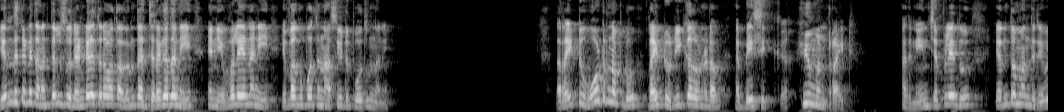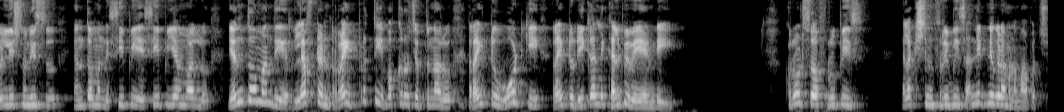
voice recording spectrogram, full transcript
ఎందుకంటే తనకు తెలుసు రెండేళ్ళ తర్వాత అదంతా జరగదని నేను ఇవ్వలేనని ఇవ్వకపోతే నా సీటు పోతుందని. రైట్ టు ఓటు ఉన్నప్పుడు రైట్ టు రీకాల్ ఉండడం బేసిక్ హ్యూమన్ రైట్ అది నేను చెప్పలేదు. ఎంతోమంది రెవల్యూషనరీస్ ఎంతోమంది సిపిఐ సిపిఎం వాళ్ళు ఎంతోమంది లెఫ్ట్ అండ్ రైట్ ప్రతి ఒక్కరూ చెప్తున్నారు రైట్ టు ఓట్కి రైట్ టు రీకాల్ని కలిపి వేయండి crores of rupees election freebies అన్నిటిని కూడా మనం ఆపచ్చు.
